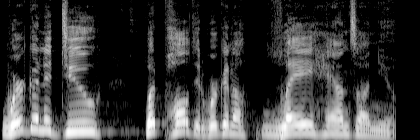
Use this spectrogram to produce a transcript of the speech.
we're going to do what Paul did. We're going to lay hands on you.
